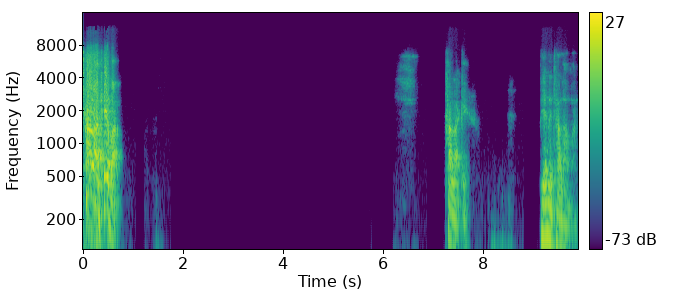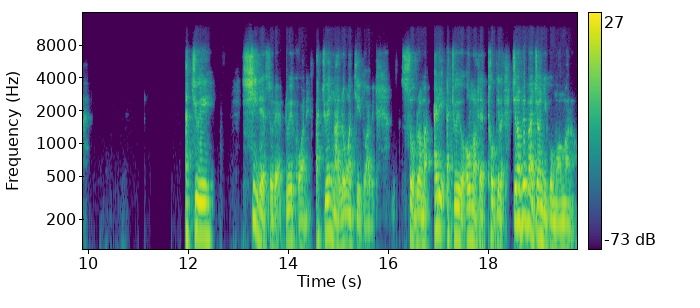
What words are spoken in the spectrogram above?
ထလာခဲ့ပါ ထလာခဲ့ဘယ်နဲ့ထလာမှာလဲအကျွေးရှိတယ်ဆိုတဲ့အတွေးခေါ်နေအကျွေးငါလုံးဝကြည်သွားပြီဆိုပြီးတော့မှအဲ့ဒီအကျွေးကိုအုံနောက်ထက်ထုတ်ပြလိုက်ကျွန်တော်ပြပန်ကြောင်းညီကိုမောင်မတော့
